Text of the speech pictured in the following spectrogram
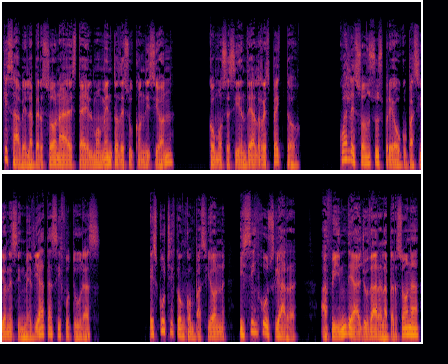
¿Qué sabe la persona hasta el momento de su condición? ¿Cómo se siente al respecto? ¿Cuáles son sus preocupaciones inmediatas y futuras? Escuche con compasión y sin juzgar, a fin de ayudar a la persona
